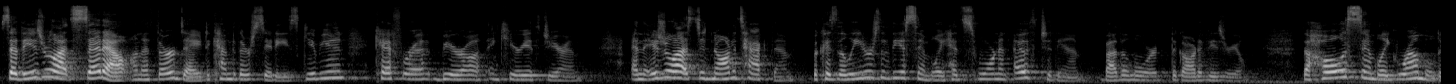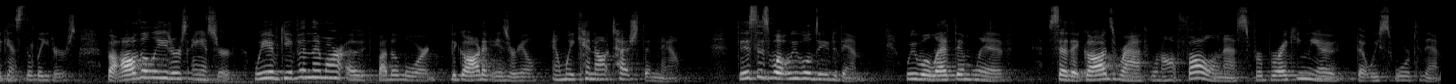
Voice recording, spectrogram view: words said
So the Israelites set out on the third day to come to their cities Gibeon, Kephirah, Beeroth, and Kiriath Jearim. And the Israelites did not attack them because the leaders of the assembly had sworn an oath to them by the Lord, the God of Israel. The whole assembly grumbled against the leaders, but all the leaders answered, We have given them our oath by the Lord, the God of Israel, and we cannot touch them now. This is what we will do to them we will let them live, so that God's wrath will not fall on us for breaking the oath that we swore to them.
